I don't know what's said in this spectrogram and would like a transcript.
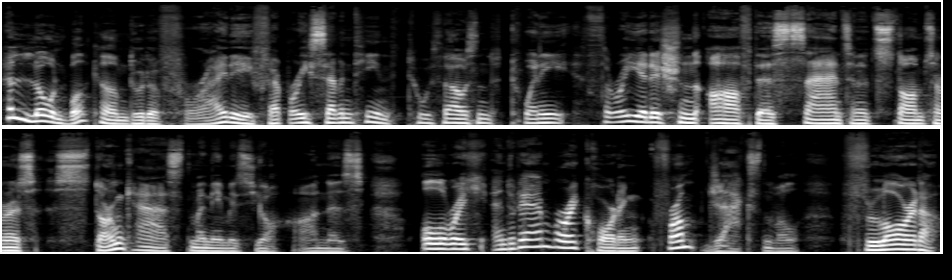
Hello and welcome to the Friday, February 17th, 2023 edition of the SANS Internet Storm Center's Stormcast. My name is Johannes Ulrich and today I'm recording from Jacksonville, Florida.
